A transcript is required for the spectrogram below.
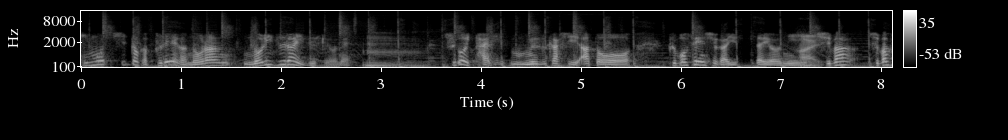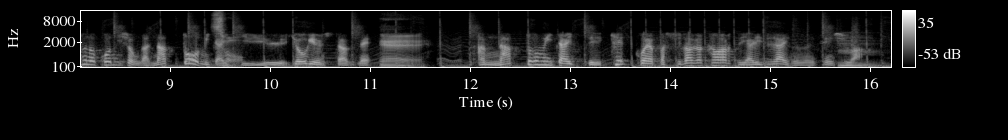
気持ちとかプレーが乗らん乗りづらいですよね。すごい大難しいあと久保選手が言ったように、はい、芝芝生のコンディションが納豆みたいっていう表現をしたんですね。えあの納豆みたいって結構やっぱ芝が変わるとやりづらいので選手は。うん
